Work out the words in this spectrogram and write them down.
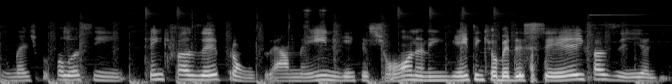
O médico falou assim: tem que fazer, pronto, é amém, ninguém questiona, ninguém tem que obedecer e fazer ali.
